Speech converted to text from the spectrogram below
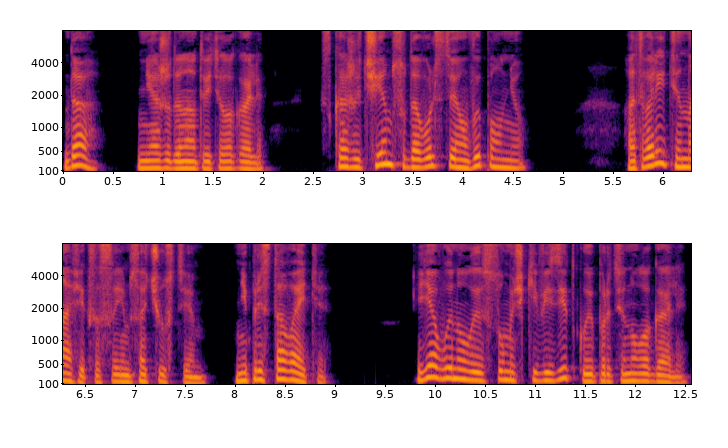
Да, неожиданно ответила Галя. Скажи, чем с удовольствием выполню. Отвалите нафиг со своим сочувствием. Не приставайте. Я вынула из сумочки визитку и протянула Гале.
